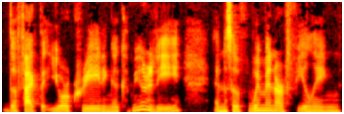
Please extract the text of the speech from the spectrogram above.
the fact that you're creating a community, and so if women are feeling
